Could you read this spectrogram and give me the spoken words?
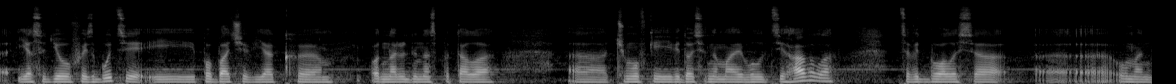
Е, Я сидів у Фейсбуці і побачив, як е, одна людина спитала, е, чому в Києві досі немає вулиці Гавела. Це відбувалося е, у мене,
